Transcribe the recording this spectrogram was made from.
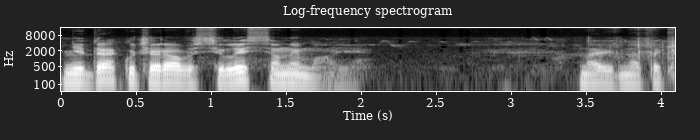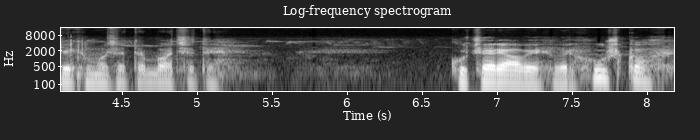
Ніде кучеравості листя немає. Навіть на таких можете бачити кучерявих верхушках,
